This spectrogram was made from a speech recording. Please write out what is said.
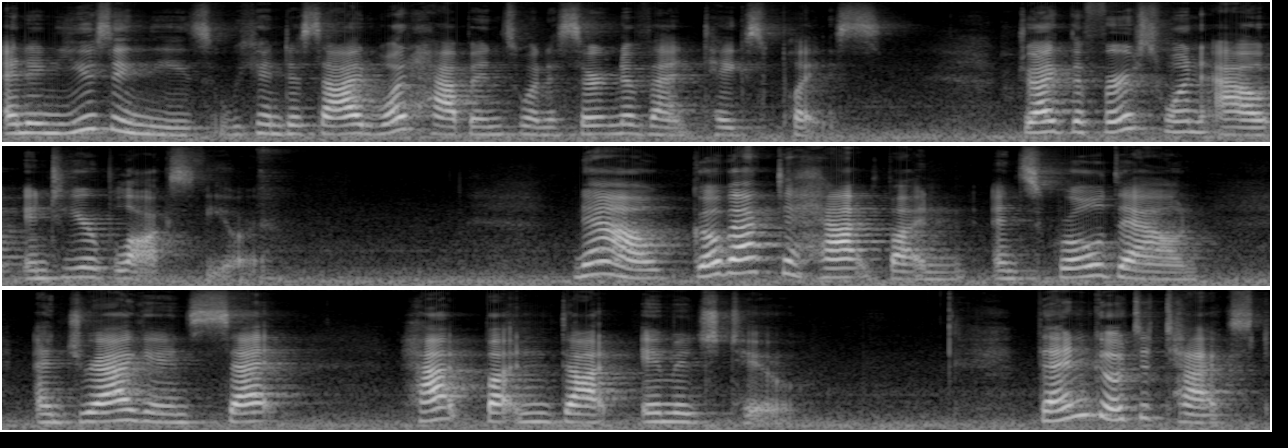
and in using these, we can decide what happens when a certain event takes place. Drag the first one out into your blocks viewer. Now, go back to Hat button and scroll down and drag in set hat button.image2. Then go to text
